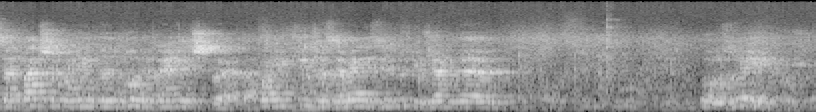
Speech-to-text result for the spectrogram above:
це перше, потім буде друге, третє, четверте. А потім ті вже земельні звітуть і вже буде. Ну розумієте, про що?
